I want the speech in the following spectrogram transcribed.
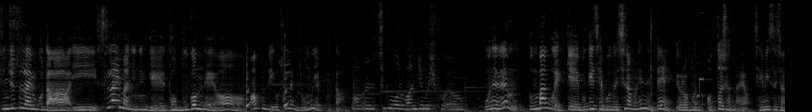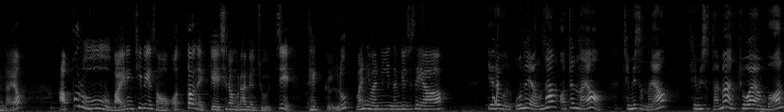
진주 슬라임보다 이 슬라임만 있는 게 더 무겁네요. 아, 근데 이거 슬라임 너무 예쁘다. 아, 지금 바로 만지고 싶어요. 오늘은 문방구 액계 무게 재보는 실험을 했는데 여러분 어떠셨나요? 재밌으셨나요? 앞으로 마이린 TV에서 어떤 액계 실험을 하면 좋을지 댓글로 많이 많이 남겨주세요. 여러분 오늘 영상 어땠나요? 재밌었나요? 재밌었다면 좋아요 한번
